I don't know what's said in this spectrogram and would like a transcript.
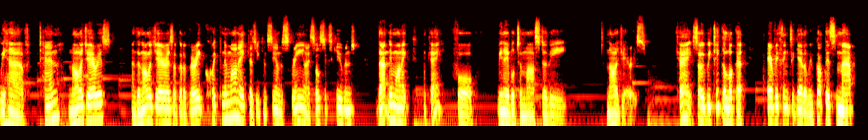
we have 10 knowledge areas. And the knowledge areas, I've got a very quick mnemonic, as you can see on the screen. I saw six Cubans. That mnemonic, okay, for being able to master the knowledge areas. Okay, so if we take a look at everything together, we've got this map,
